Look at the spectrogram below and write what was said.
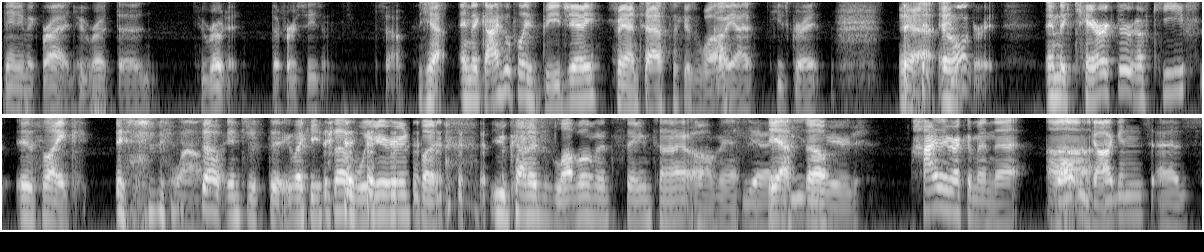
Danny McBride who wrote the who wrote it the first season. So yeah, and the guy who plays BJ, fantastic as well. Oh yeah, he's great. Yeah, they're and, all great. And the character of Keith is like it's wow. so interesting. Like he's so weird, but you kind of just love him at the same time. Oh man, yeah, yeah. so weird. Highly recommend that. Walton uh, Goggins as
